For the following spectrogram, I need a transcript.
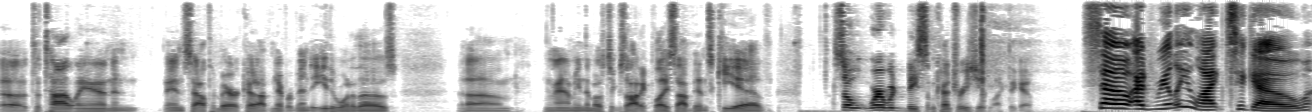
uh, to Thailand and and South America. I've never been to either one of those. Um, I mean, the most exotic place I've been is Kiev. So, where would be some countries you'd like to go? So I'd really like to go.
